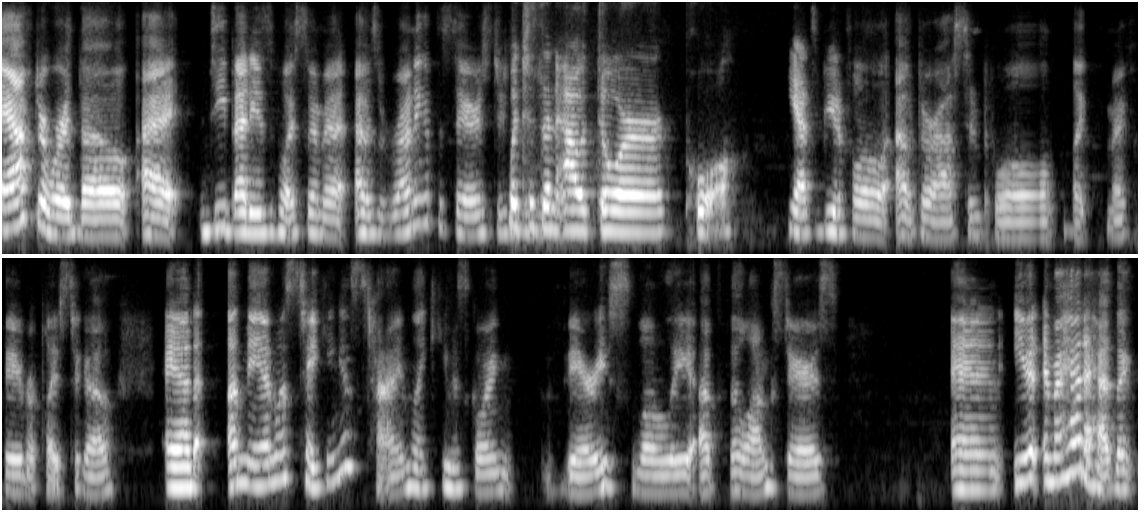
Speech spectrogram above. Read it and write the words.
afterward though, I Deep Eddy is place I swim at. I was running up the stairs, which is an outdoor pool. yeah, it's a beautiful outdoor Austin pool, like my favorite place to go. And a man was taking his time, like he was going very slowly up the long stairs. And even in my head, I had like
